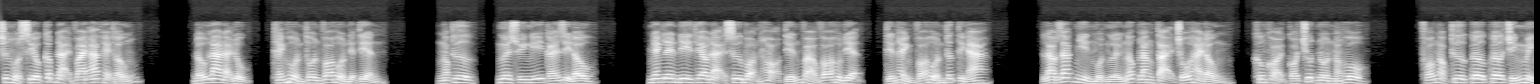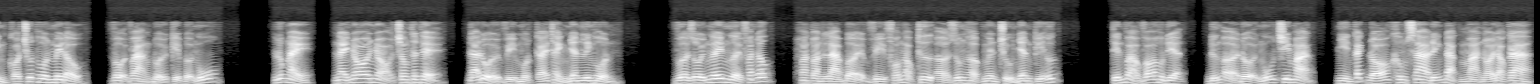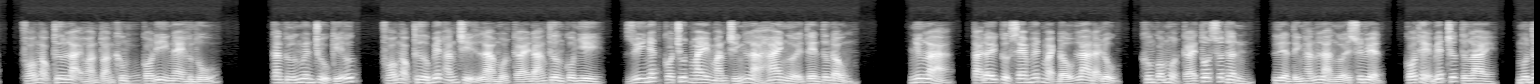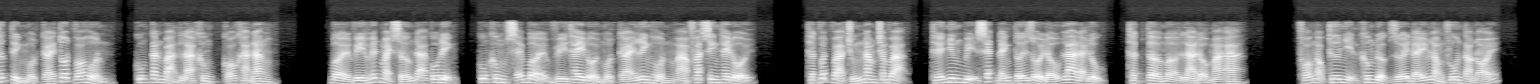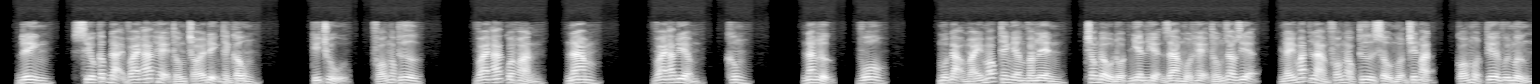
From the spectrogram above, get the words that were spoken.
chương một siêu cấp đại vai ác hệ thống. Đấu la đại lục, thánh hồn thôn võ hồn điện tiền. Ngọc thư, ngươi suy nghĩ cái gì đâu? Nhanh lên đi theo đại sư bọn họ tiến vào võ hồn điện, tiến hành võ hồn thức tỉnh a. Lao giác nhìn một người ngốc lăng tại chỗ hài đồng, không khỏi có chút nôn nóng hô. Phó ngọc thư cơ cơ chính mình có chút hôn mê đầu, vội vàng đuổi kịp đội ngũ. Lúc này này nho nhỏ trong thân thể, đã đổi vì một cái thành nhân linh hồn. Vừa rồi ngây người phát ốc hoàn toàn là bởi vì phó ngọc thư ở dung hợp nguyên chủ nhân ký ức. Tiến vào võ hồn điện, đứng ở đội ngũ chi mạng nhìn cách đó không xa đĩnh đặc mà nói đào ca, phó ngọc thư lại hoàn toàn không có đi nghe hứng thú. Căn cứ nguyên chủ ký ức, phó ngọc thư biết hắn chỉ là một cái đáng thương cô nhi, duy nhất có chút may mắn chính là hai người tên tương đồng. Nhưng là, tại đây cực xem huyết mạch đấu la đại lục, không có một cái tốt xuất thân, liền tính hắn là người xuyên việt, có thể biết trước tương lai, muốn thức tỉnh một cái tốt võ hồn, cũng căn bản là không có khả năng. Bởi vì huyết mạch sớm đã cố định, cũng không sẽ bởi vì thay đổi một cái linh hồn mà phát sinh thay đổi. Thật vất vả chúng năm trăm vạn, thế nhưng bị xét đánh tới rồi đấu la đại lục, thật tờ mờ là đậu ma a phó ngọc thư nhịn không được dưới đáy lòng phun tào nói, đinh, siêu cấp đại vai ác hệ thống chói định thành công. Ký chủ, phó ngọc thư. Vai ác quang hoàn, nam. Vai ác điểm, không. Năng lực, vô. Một đạo máy móc thanh âm vang lên, trong đầu đột nhiên hiện ra một hệ thống giao diện, nháy mắt làm phó ngọc thư sầu muộn trên mặt, có một tia vui mừng.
